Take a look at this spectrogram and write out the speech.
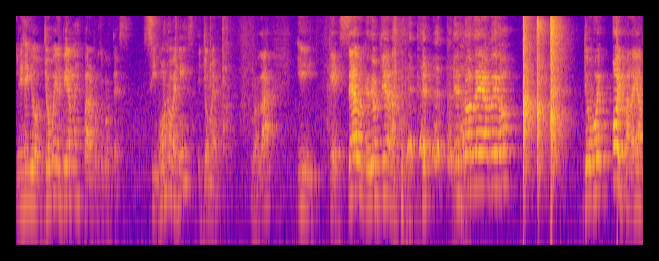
le dije yo, yo voy el viernes para Puerto Cortés. Si vos no venís, yo me voy, ¿verdad? Y que sea lo que Dios quiera. Entonces ella me dijo, yo voy hoy para allá.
